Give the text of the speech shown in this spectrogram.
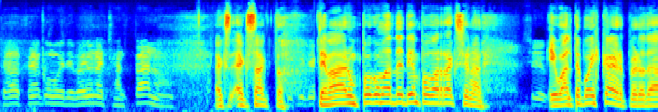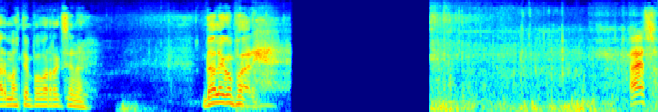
Claro, al final como que te cae una chantano. Ex- exacto. Te va a dar un poco más de tiempo para reaccionar. Sí. Igual te puedes caer, pero te va a dar más tiempo para reaccionar. Dale, compadre. Eso.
